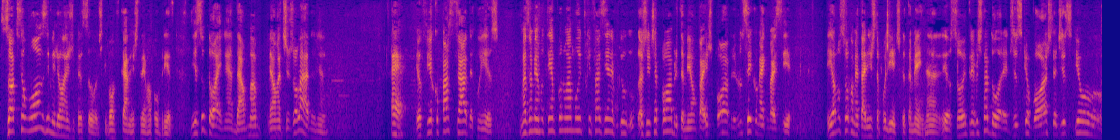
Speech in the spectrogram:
Só que são 11 milhões de pessoas que vão ficar na extrema pobreza. Isso dói, né? Dá uma, é uma tijolada, né? É. Eu fico passada com isso. Mas, ao mesmo tempo, não há muito o que fazer, né? Porque a gente é pobre também, é um país pobre. não sei como é que vai ser. E eu não sou comentarista política também, né? Eu sou entrevistadora. É disso que eu gosto, é disso que eu...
